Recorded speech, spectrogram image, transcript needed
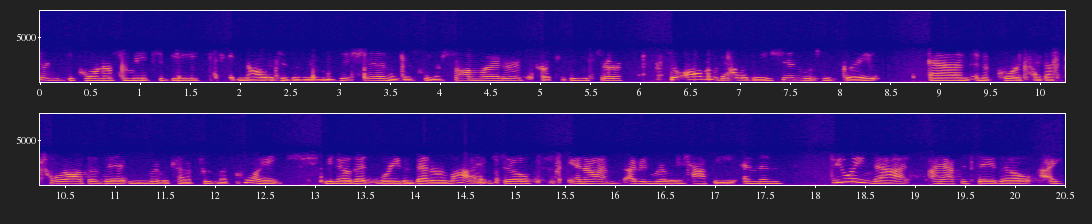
turned the corner for me to be acknowledged as a real musician, as a singer songwriter, as a co-producer. So all the validation, which was great. And and of course, I got to tour off of it and really kind of proved my point. You know that we're even better live. So, you know, I'm I've been really happy. And then doing that, I have to say though, I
